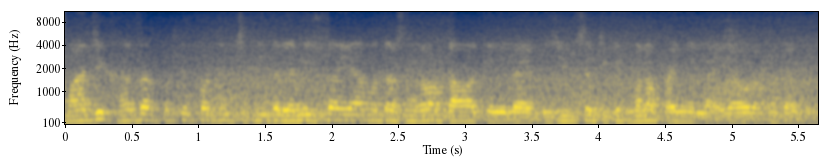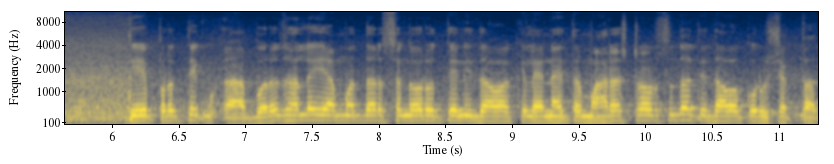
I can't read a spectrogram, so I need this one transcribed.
माजी खासदार प्रत्येक पाटील चिखलीकर यांनी सुद्धा या मतदारसंघावर दावा केलेला आहे. बीजेपीचं तिकीट मला फायनल आहे. यावर आपण काय ते प्रत्येक बरं झालं या मतदारसंघावर त्यांनी दावा केला नाही तर महाराष्ट्रावर सुद्धा ते दावा करू शकतात.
